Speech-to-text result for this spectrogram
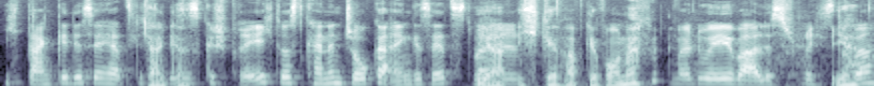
Ich danke dir sehr herzlich danke. für dieses Gespräch. Du hast keinen Joker eingesetzt, weil. Ja, ich habe gewonnen. Weil du eh über alles sprichst, ja, oder?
